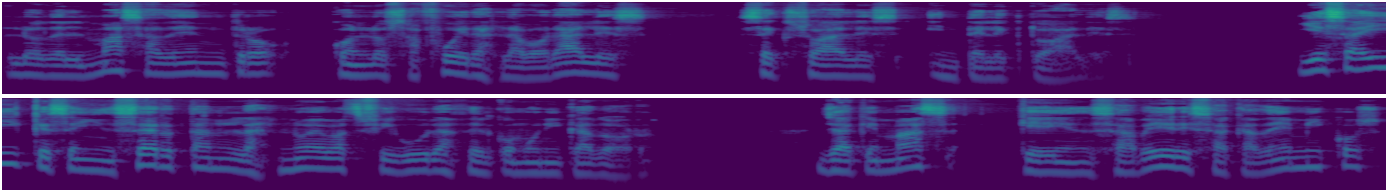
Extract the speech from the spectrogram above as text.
lo del más adentro con los afueras laborales, sexuales, intelectuales. Y es ahí que se insertan las nuevas figuras del comunicador, ya que más que en saberes académicos,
